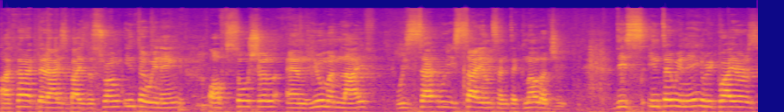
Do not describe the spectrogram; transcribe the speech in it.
are characterized by the strong intertwining of social and human life with, with science and technology. This intertwining requires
